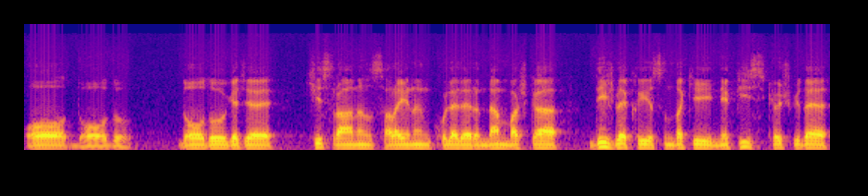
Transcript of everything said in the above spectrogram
O doğdu. Doğduğu gece Kisra'nın sarayının kulelerinden başka Dicle kıyısındaki nefis köşkü de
